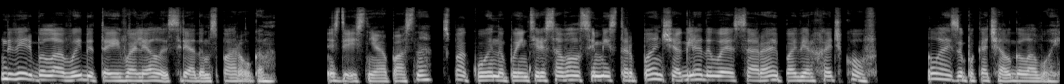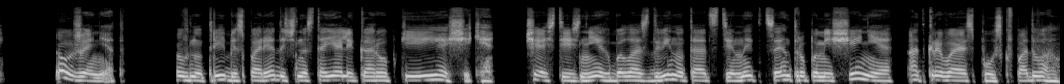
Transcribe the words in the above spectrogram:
Дверь была выбита и валялась рядом с порогом. «Здесь не опасно?» — спокойно поинтересовался мистер Панч, оглядывая сарай поверх очков. Лайза покачал головой. «Уже нет». Внутри беспорядочно стояли коробки и ящики. Часть из них была сдвинута от стены к центру помещения, открывая спуск в подвал.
